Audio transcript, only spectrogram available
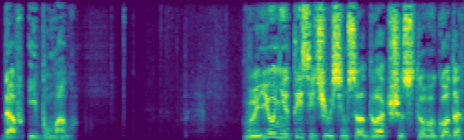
дав и бумагу. В июне 1826 года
